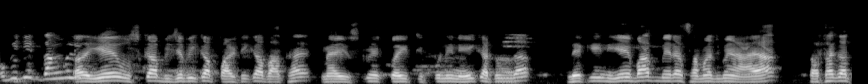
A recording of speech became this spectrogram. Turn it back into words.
अभिजीत गांगुली और ये उसका बीजेपी का पार्टी का बात है मैं इसमें कोई टिप्पणी नहीं काटूंगा लेकिन ये बात मेरा समझ में आया तथागत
